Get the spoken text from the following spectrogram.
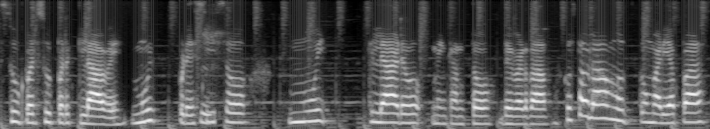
súper, súper clave, muy preciso, muy claro, me encantó, de verdad. Justo hablábamos con María Paz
